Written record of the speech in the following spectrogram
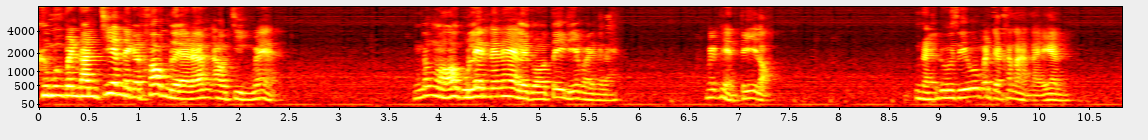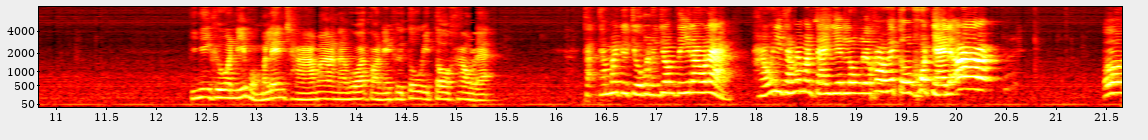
คือมึงเป็นดันเจียนในกระท่อมเลยนะมึงเอาจริงไหมมึงต้องรอกูเล่นแน่ๆเลยโกตี้นี้ไปเลยไม่เปลี่ยนตี้หรอกไหนดูซิว่ามันจะขนาดไหนกันจริงๆคือวันนี้ผมมาเล่นช้ามากนะเพราะว่าตอนนี้คือตู้อิโต้เข้าแล้วททำไมจู่ๆมันถึงโจมตีเราแหละหาวิธีทำให้มันใจเย็นลงเร็วเข้าให้ตัวโคตรใหญ่เลยอ้า เออ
